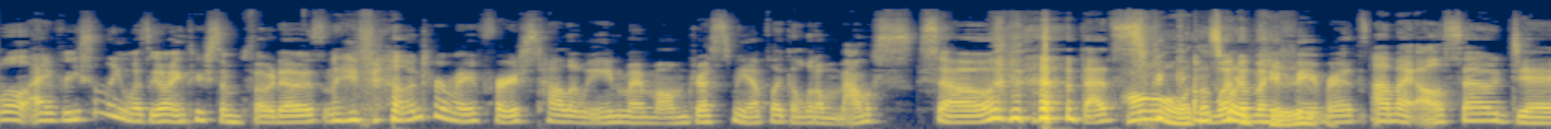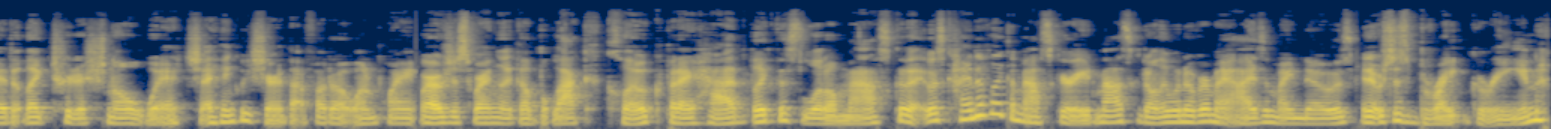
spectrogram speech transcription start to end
Well, I recently was going through some photos and I found for my first Halloween, my mom dressed me up like a little mouse. So that's Oh, that's one of my cute. favorites. Um, I also did like traditional witch. I think we shared that photo at one point where I was just wearing like a black cloak, but I had like this little mask that it was kind of like a masquerade mask. It only went over my eyes and my nose, and it was just bright green.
